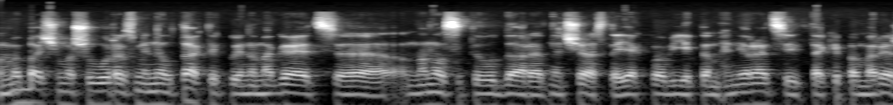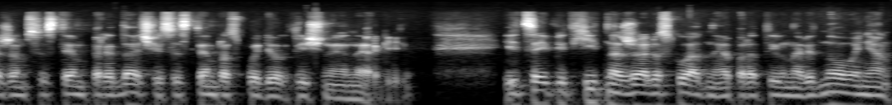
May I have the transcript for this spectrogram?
Ми бачимо, що ворог змінив тактику і намагається наносити удари одночасно як по об'єктам генерації, так і по мережам систем передачі систем розподілу електричної енергії. І цей підхід, на жаль, ускладнює оперативне відновлення,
